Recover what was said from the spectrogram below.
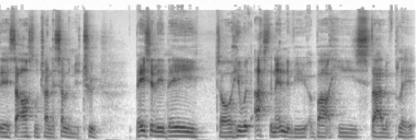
this Arsenal trying to sell him is true. Basically, they so he was asked in an interview about his style of play,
